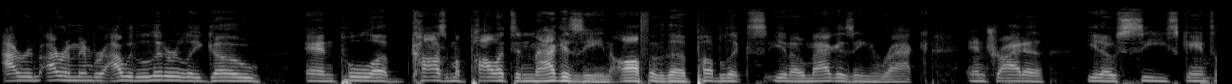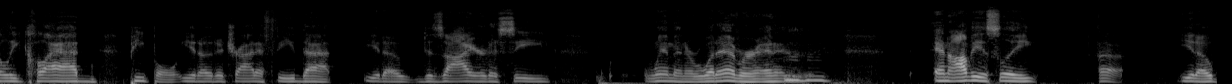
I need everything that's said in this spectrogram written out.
I rem- I remember I would literally go and pull a Cosmopolitan magazine off of the public's you know, magazine rack and try to, you know, see scantily clad people, you know, to try to feed that, you know, desire to see women or whatever. And it, and obviously uh, you know,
